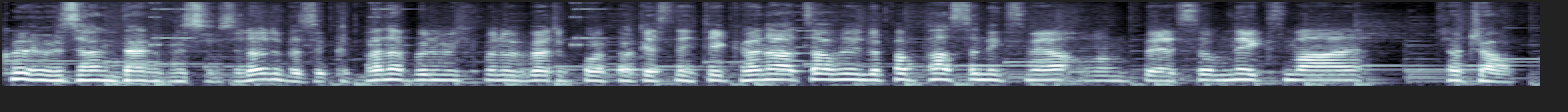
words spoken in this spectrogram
Gut, ich würde sagen, danke fürs Zusehen. Leute, euch gefallen hat, würde mich über eine Bewertung freuen. Vergesst nicht, den Kanal zu abonnieren, da verpasst ihr nichts mehr. Und bis zum nächsten Mal. Ciao, ciao.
